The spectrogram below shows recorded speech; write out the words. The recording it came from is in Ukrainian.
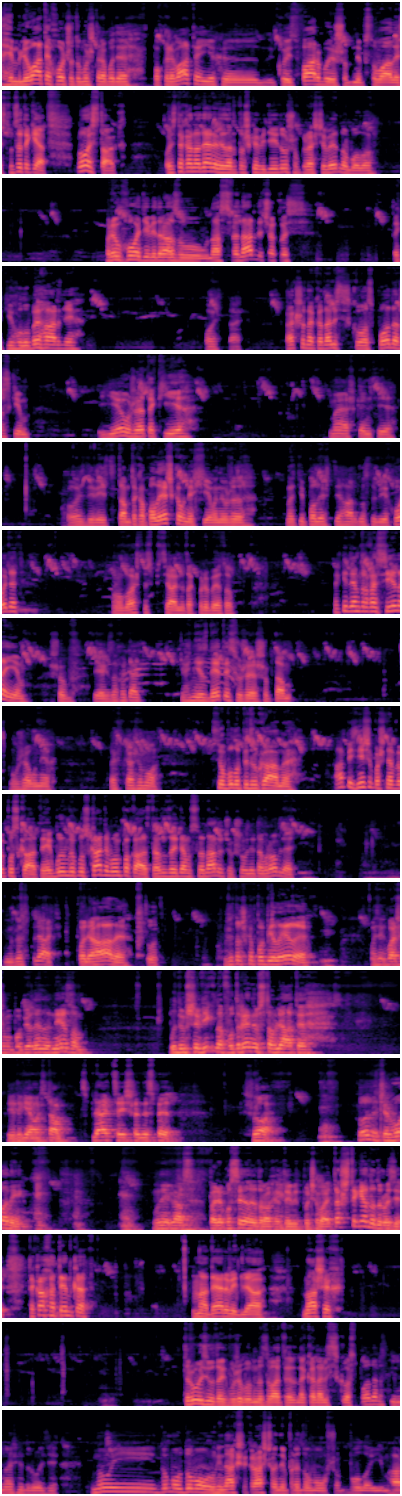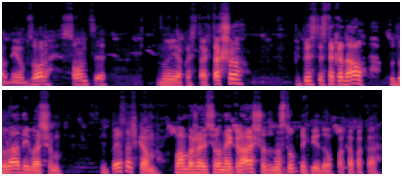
Гемблювати хочу, тому що треба буде покривати їх е, якоюсь фарбою, щоб не псувались. Ну, це таке. Ну, ось так. Ось така на дереві, зараз трошки відійду, щоб краще видно було. При вході відразу у нас свинарничок, ось такі голуби гарні. Ось так. Так що на каналі сільськогосподарським є вже такі мешканці. Ось дивіться, там така полишка в них є, вони вже на тій полишці гарно собі ходять. О, бачите, спеціально так прибито. Так ідемо трохи сіна їм, щоб як захотять гніздитись уже, щоб там вже у них, так скажемо, все було під руками. А пізніше почнемо випускати. Як будемо випускати, будемо показувати. А ну зайдемо в свинарочок, що вони там роблять. Вже сплять, полягали тут. Вже трошки побілили. Ось як бачимо, побілили низом. Будемо ще вікна, футрини вставляти. Ти таке ось там сплять, цей ще не спить. Що? Хто ти червоний? Вони якраз перекусили трохи, ти відпочивай. Так що таке, друзі, така хатинка на дереві для наших друзів, так вже будемо називати на каналі сільськогосподарським наші друзі. Ну і думав, думав, інакше кращого не придумав, щоб було їм гарний обзор, сонце. Ну якось так. Так що підписуйтесь на канал, буду радий вашим підписочкам. Вам бажаю всього найкращого. До наступних відео. Пока-пока.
